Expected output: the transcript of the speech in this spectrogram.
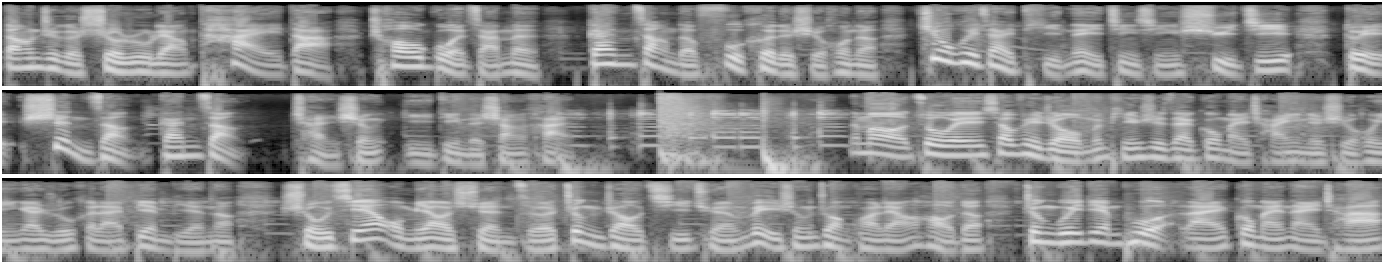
当这个摄入量太大，超过咱们肝脏的负荷的时候呢，就会在体内进行蓄积，对肾脏、肝脏产生一定的伤害。那么，作为消费者，我们平时在购买茶饮的时候，应该如何来辨别呢？首先，我们要选择证照齐全、卫生状况良好的正规店铺来购买奶茶，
